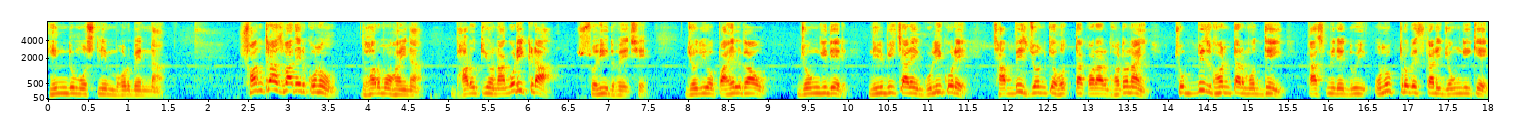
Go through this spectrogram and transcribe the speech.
হিন্দু, মুসলিম ভরবেন না। সন্ত্রাসবাদের কোনো ধর্ম হয় না। ভারতীয় নাগরিকরা শহীদ হয়েছে। যদিও পাহেলগাঁও জঙ্গিদের নির্বিচারে গুলি করে ২৬ জনকে হত্যা করার ঘটনায় চব্বিশ ঘণ্টার মধ্যেই কাশ্মীরে দুই অনুপ্রবেশকারী জঙ্গিকে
